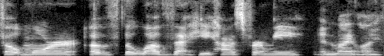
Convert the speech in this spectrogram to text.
felt more of the love that he has for me in my life.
